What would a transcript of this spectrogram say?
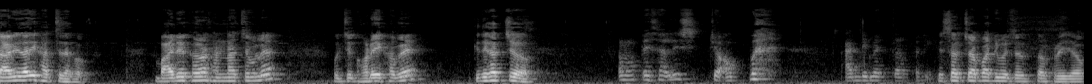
দাঁড়িয়ে দাঁড়িয়ে খাচ্ছে দেখো। বাইরে খাওয়া ঠান্ডা হচ্ছে বলে বলছে ঘরেই খাবে। কি দেখাচ্ছ? আমার স্পেশালিস্ট চপ আর ডিমের তরকারি স্পেশাল চাপা ডিমের তরকারি যাও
